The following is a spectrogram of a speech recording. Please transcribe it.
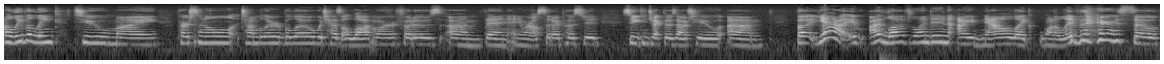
I'll leave a link to my personal Tumblr below which has a lot more photos um, than anywhere else that I posted so you can check those out too. Um, but yeah it, I loved London. I now like want to live there so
